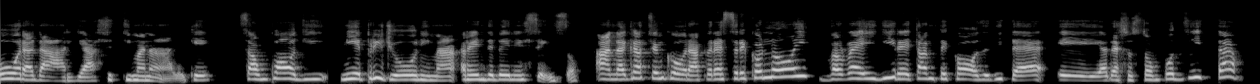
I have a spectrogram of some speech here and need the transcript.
ora d'aria settimanale, che sa un po' di mie prigioni, ma rende bene il senso. Anna, grazie ancora per essere con noi. Vorrei dire tante cose di te e adesso sto un po' zitta.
